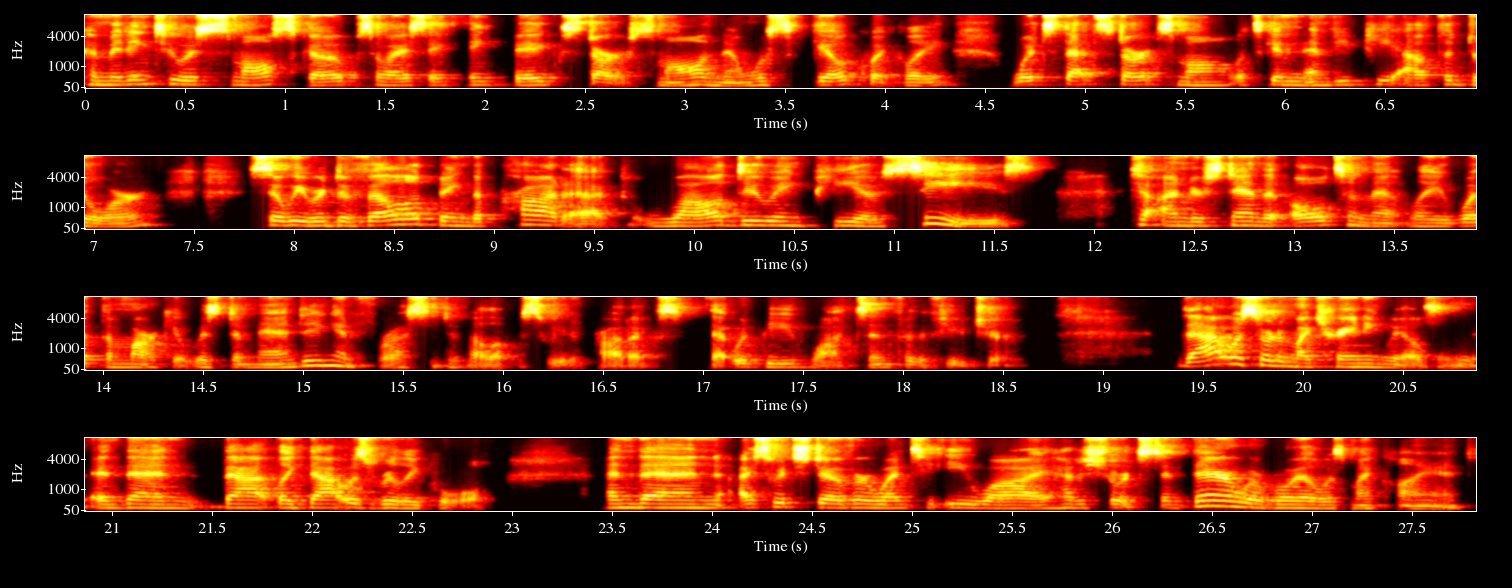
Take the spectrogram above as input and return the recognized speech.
committing to a small scope. So I say, think big, start small, and then we'll scale quickly. What's that start small? Let's get an MVP out the door. So we were developing the product while doing POCs to understand that ultimately what the market was demanding and for us to develop a suite of products that would be Watson for the future. That was sort of my training wheels. And, and then that, like, that was really cool. And then I switched over, went to EY, had a short stint there where Royal was my client.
